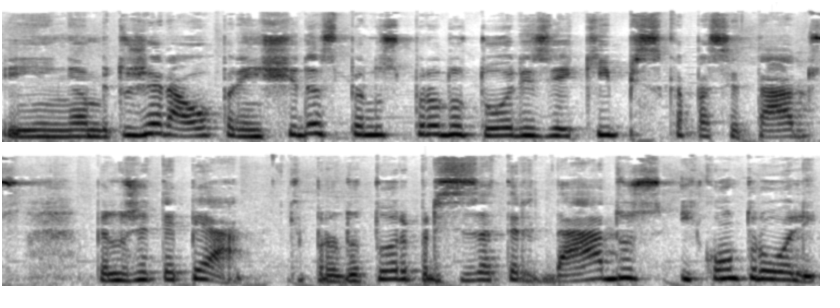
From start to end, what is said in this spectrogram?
em âmbito geral, preenchidas pelos produtores e equipes capacitados pelo GTPA, que o produtor precisa ter dados e controle.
